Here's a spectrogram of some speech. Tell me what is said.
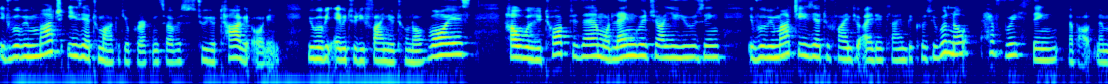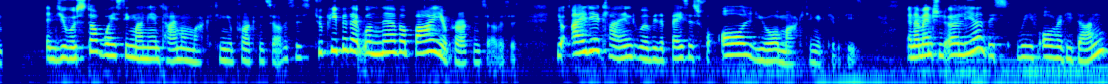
it will be much easier to market your product and services to your target audience. You will be able to define your tone of voice. How will you talk to them? What language are you using? It will be much easier to find your ideal client because you will know everything about them. And you will stop wasting money and time on marketing your products and services to people that will never buy your products and services. Your ideal client will be the basis for all your marketing activities. And I mentioned earlier, this we've already done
